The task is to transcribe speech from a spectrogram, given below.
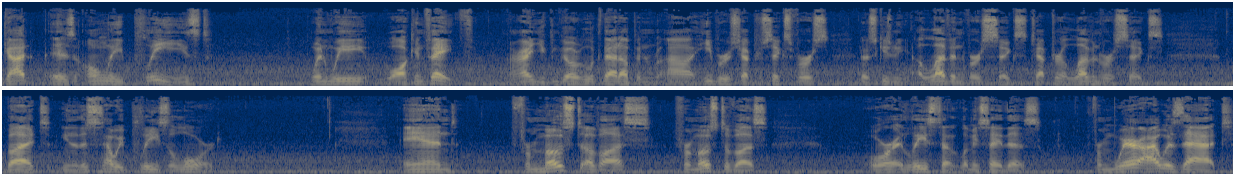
God is only pleased when we walk in faith. All right, you can go look that up in uh, Hebrews chapter 6, verse, no, excuse me, 11, verse 6, chapter 11, verse 6. But, you know, this is how we please the Lord. And for most of us, for most of us, or at least uh, let me say this from where I was at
